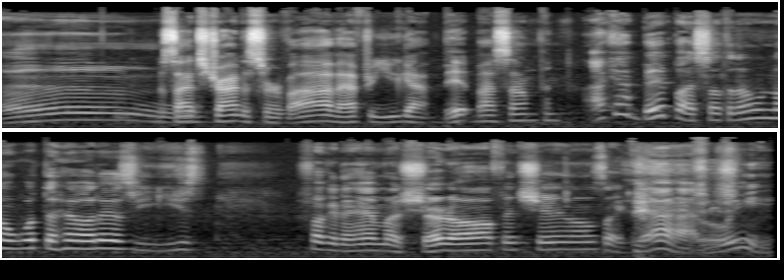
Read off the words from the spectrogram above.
Um. Besides trying to survive after you got bit by something? I got bit by something. I don't know what the hell it is. You just fucking had my shirt off and shit. And I was like, golly.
